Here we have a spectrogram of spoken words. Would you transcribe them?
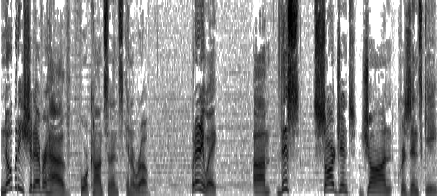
Nobody should ever have four consonants in a row. But anyway, um, this Sergeant John Krasinski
